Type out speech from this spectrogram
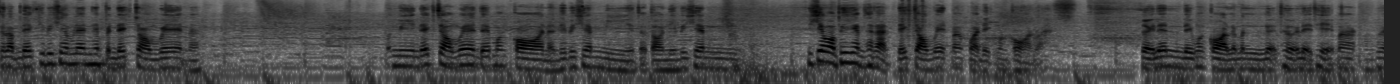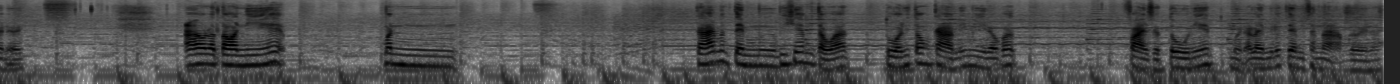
สำหรับเด็กที่พี่เข้มเล่นเนี่ยเป็นเด็กจอมเวทนะ มันมีเด็กจอมเวทเด็กมังกรอะที่พี่เข้มมี แต่ตอนนี้พี่เข้มพี่เข้มว่าพี่เข้มถนัดเด็กจอมเวทมากกว่าเด็กมังกรว่ะ เคยเล่นเด็กมังกรแล้วมันเลอะเทอะเละเทะมากเพื่อนเอ้ยเอาละตอนนี้มันการ์ดมันเต็มมือพี่เข้มแต่ว่าตัวที่ต้องการไม่มีแล้วก็ฝ่ายศัตรูนี้เหมือนอะไรไม่รู้เต็มสนามเลยนะ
